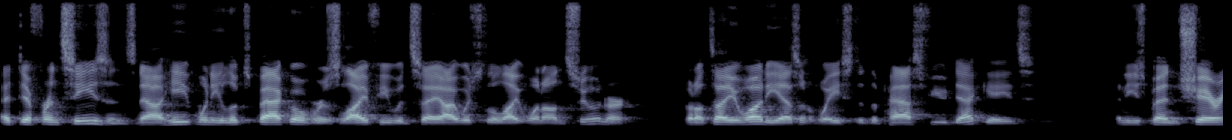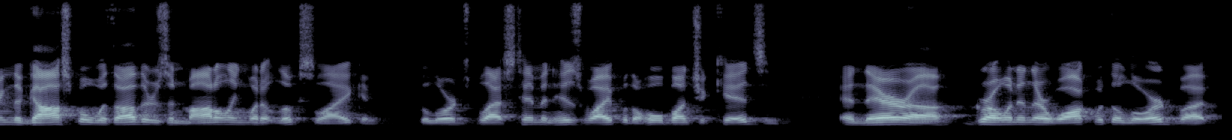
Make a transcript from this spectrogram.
at different seasons. Now, he, when he looks back over his life, he would say, I wish the light went on sooner. But I'll tell you what, he hasn't wasted the past few decades. And he's been sharing the gospel with others and modeling what it looks like. And the Lord's blessed him and his wife with a whole bunch of kids. And and they're uh, growing in their walk with the Lord. But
